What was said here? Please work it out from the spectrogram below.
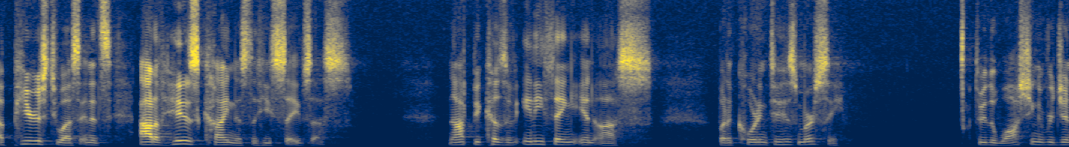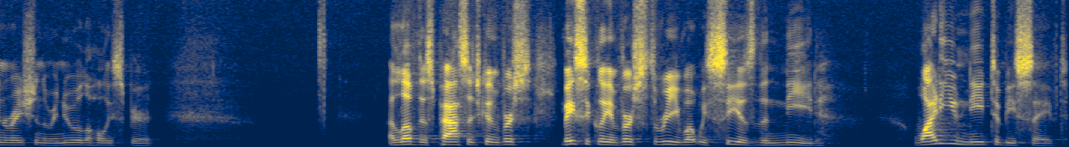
appears to us, and it's out of His kindness that He saves us. Not because of anything in us, but according to His mercy. Through the washing of regeneration, the renewal of the Holy Spirit. I love this passage because verse, basically in verse 3, what we see is the need. Why do you need to be saved?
